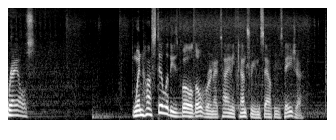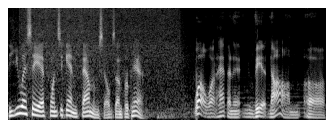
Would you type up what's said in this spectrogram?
rails. When hostilities boiled over in a tiny country in Southeast Asia, the USAF once again found themselves unprepared. Well, what happened in Vietnam uh,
